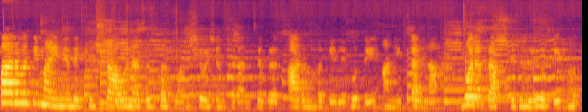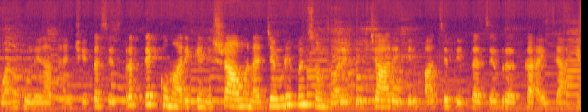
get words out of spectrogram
पार्वती माईने देखील श्रावणातच भगवान शिवशंकरांचे व्रत आरंभ केले होते आणि त्यांना वरप्राप्ती झाली होती भगवान भोलेनाथांची. तसेच प्रत्येक कुमारिकेने श्रावणात जेवढे पण सोमवार येतील चार येतील पाच येतील त्याचे व्रत करायचे आहे.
